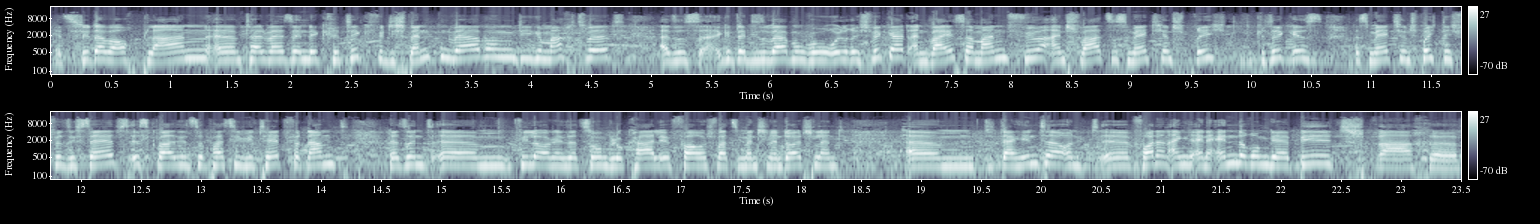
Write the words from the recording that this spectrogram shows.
Jetzt steht aber auch Plan äh, teilweise in der Kritik für die Spendenwerbung, die gemacht wird. Also es gibt ja diese Werbung, wo Ulrich Wickert, ein weißer Mann, für ein schwarzes Mädchen spricht. Die Kritik ist, das Mädchen spricht nicht für sich selbst, ist quasi zur Passivität verdammt. Da sind ähm, viele Organisationen, Lokal e.V., Schwarze Menschen in Deutschland, ähm, dahinter und äh, fordern eigentlich eine Änderung der Bildsprache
